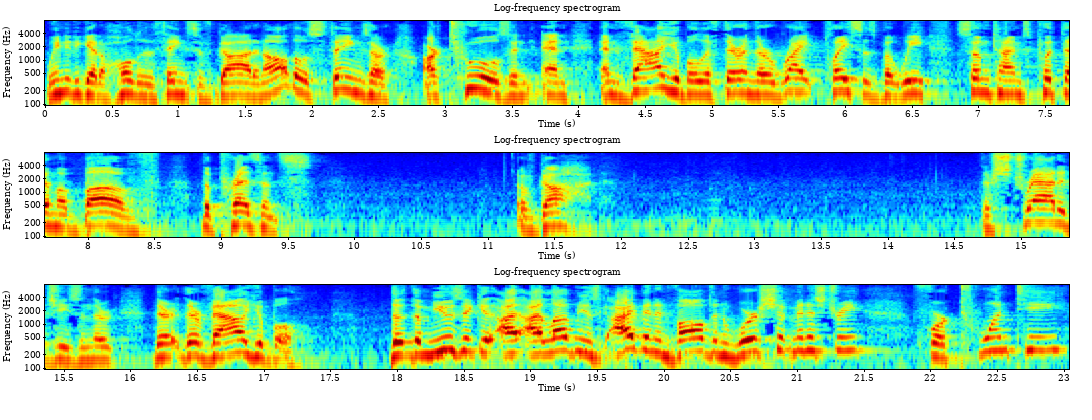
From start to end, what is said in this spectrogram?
We need to get a hold of the things of God. And all those things are, are tools and, and, and valuable if they're in their right places, but we sometimes put them above the presence of God. They're strategies and they're, they're, they're valuable. The, the music, I, I love music. I've been involved in worship ministry for 20,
